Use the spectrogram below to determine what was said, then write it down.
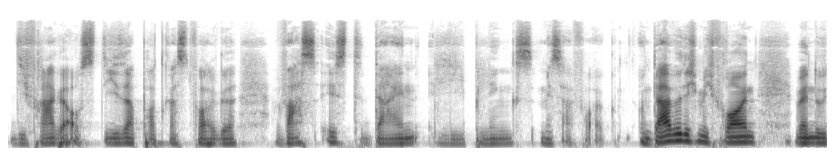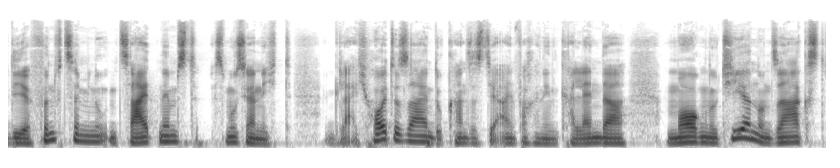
die Frage aus dieser Podcast-Folge, was ist dein Lieblingsmisserfolg? Und da würde ich mich freuen, wenn du dir 15 Minuten Zeit nimmst. Es muss ja nicht gleich heute sein. Du kannst es dir einfach in den Kalender morgen notieren und sagst,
